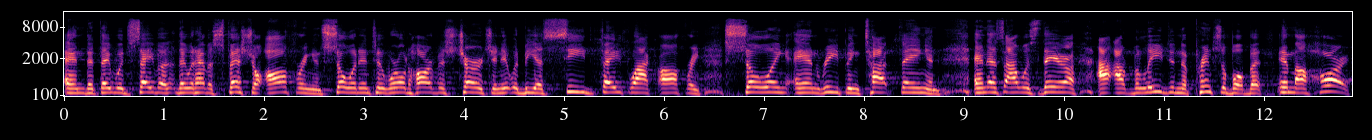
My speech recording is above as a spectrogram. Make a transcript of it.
and that they would save a, they would have a special offering and sow it into World Harvest Church. And it would be a seed faith like offering, sowing and reaping type thing. And, and as I was there, I, I believed in the principle, but in my heart,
